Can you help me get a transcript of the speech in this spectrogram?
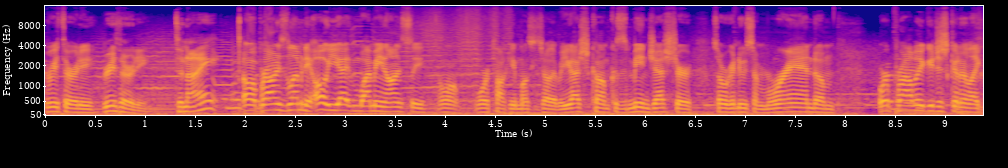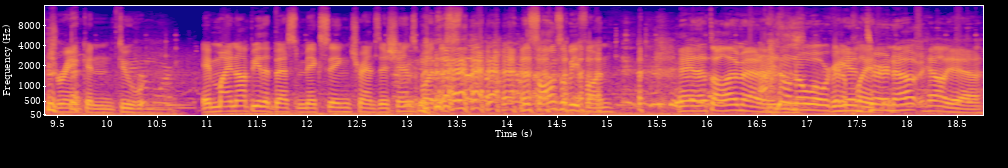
3:30. 3:30 tonight. Oh, brownies and lemonade. Oh, yeah. I mean, honestly, well, we're talking amongst each other, but you guys should come because it's me and Gesture. So we're gonna do some random. We're probably just gonna like drink and do. It might not be the best mixing transitions, but the, the songs will be fun. Hey, that's all that matters. I don't know what we're gonna play. Turn up, hell yeah.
